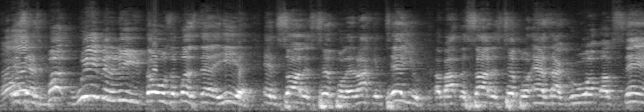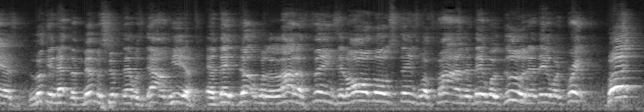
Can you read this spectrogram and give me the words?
But. It says, but we believe those of us that are here in Sardis Temple, and I can tell you about the Sardis Temple as I grew up upstairs looking at the membership that was down here, and they dealt with a lot of things, and all those things were fine, and they were good, and they were great. But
